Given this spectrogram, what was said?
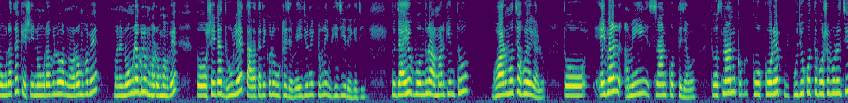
নোংরা থাকে, সেই নোংরাগুলো নরম হবে মানে নোংরাগুলো নরম হবে, তো সেটা ধুলে তাড়াতাড়ি করে উঠে যাবে। এই জন্য একটুখানি ভিজিয়ে রেখেছি। তো যাই হোক বন্ধুরা, আমার কিন্তু ঘর মোছা হয়ে গেল। তো এবার আমি স্নান করতে যাব। তো স্নান করে পুজো করতে বসে পড়েছি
